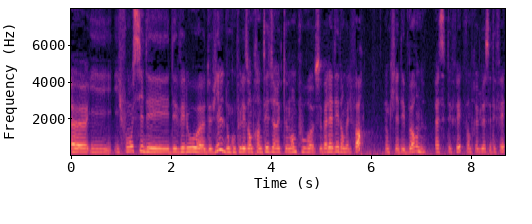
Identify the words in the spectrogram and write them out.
Euh, ils, ils font aussi des, des vélos euh, de ville, donc on peut les emprunter directement pour se balader dans Belfort. Donc il y a des bornes à cet effet, enfin prévues à cet effet.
